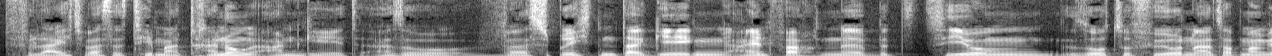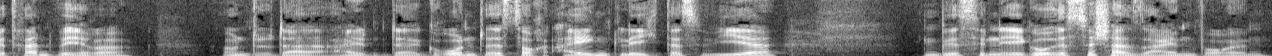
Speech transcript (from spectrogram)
vielleicht was das Thema Trennung angeht. Also was spricht denn dagegen, einfach eine Beziehung so zu führen, als ob man getrennt wäre? Und da, der Grund ist doch eigentlich, dass wir ein bisschen egoistischer sein wollen.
